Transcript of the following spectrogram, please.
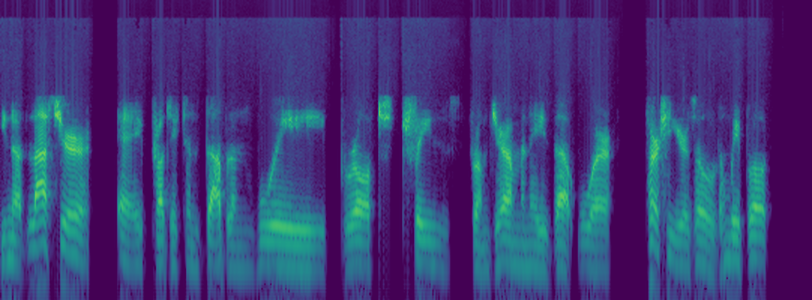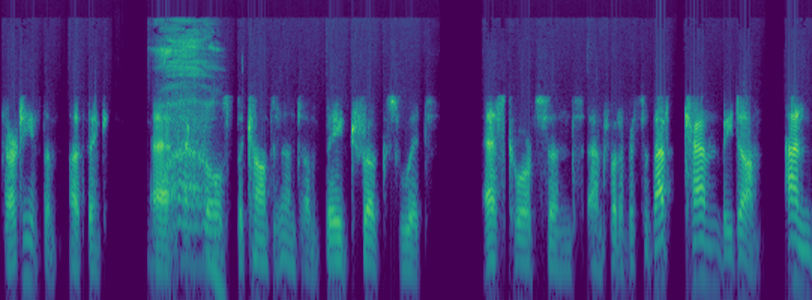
you know, last year a project in Dublin, we brought trees from Germany that were 30 years old, and we brought 30 of them, I think, uh, wow. across the continent on big trucks with escorts and, and whatever. So that can be done. And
